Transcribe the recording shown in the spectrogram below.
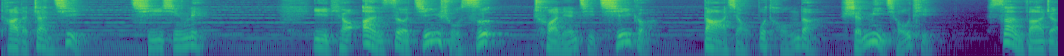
他的战器——七星链，一条暗色金属丝串联起七个大小不同的。神秘球体，散发着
